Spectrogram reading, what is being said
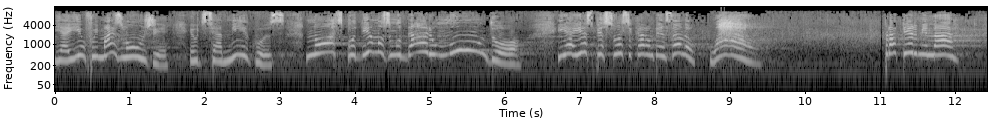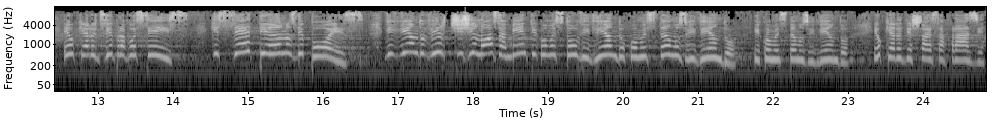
E aí eu fui mais longe. Eu disse: amigos, nós podemos mudar o mundo. E aí as pessoas ficaram pensando: uau! Para terminar, eu quero dizer para vocês que sete anos depois, vivendo vertiginosamente como estou vivendo, como estamos vivendo e como estamos vivendo, eu quero deixar essa frase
